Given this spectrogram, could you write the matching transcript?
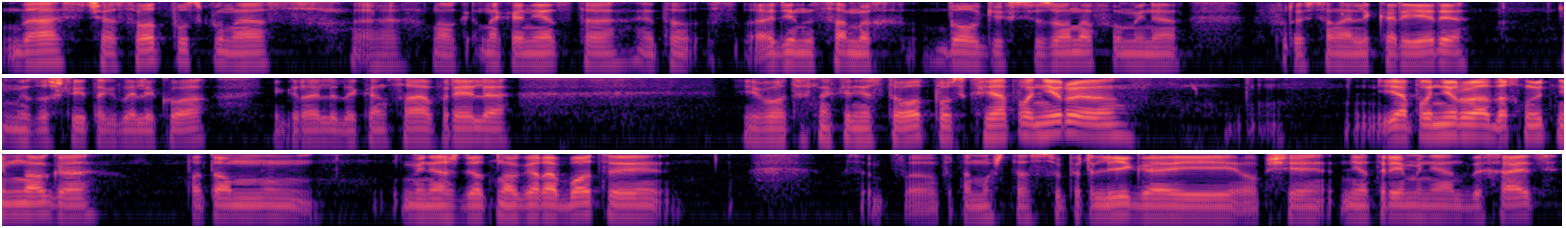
Да, сейчас отпуск у нас, э, наконец-то. Это один из самых долгих сезонов у меня в профессиональной карьере. Мы зашли так далеко, играли до конца апреля. И вот, наконец-то, отпуск. Я планирую, я планирую отдохнуть немного. Потом меня ждет много работы, потому что Суперлига и вообще нет времени отдыхать.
